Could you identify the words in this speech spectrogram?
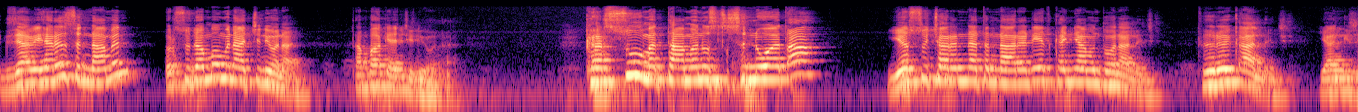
እግዚአብሔርን ስናምን እርሱ ደግሞ ምናችን ይሆናል? ጠባቂያችን ይሆናል። ከእርሱ መታመን ውስጥ ስንወጣ የእሱ ቸርነትና ረድኤት ከእኛ ምን ትሆናለች? ትርቃለች። ያን ጊዜ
